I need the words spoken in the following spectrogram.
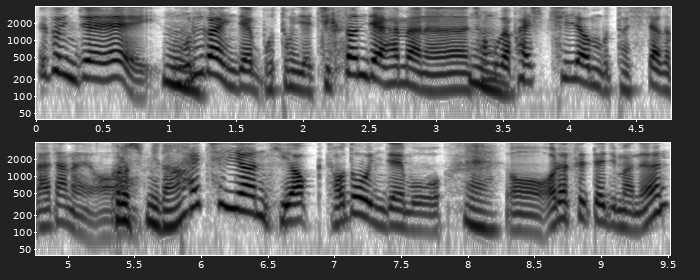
그래서 이제 음. 우리가 이제 보통 이제 직선제 하면은 음. 1987년부터 시작을 하잖아요. 그렇습니다. 87년 기억 저도 이제 뭐 예. 어, 어렸을 때지만은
